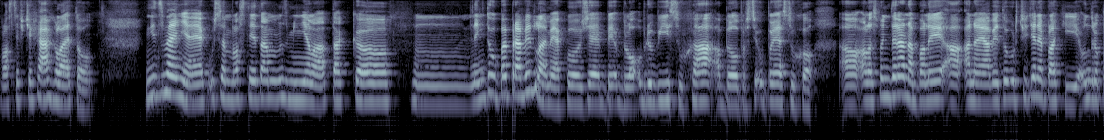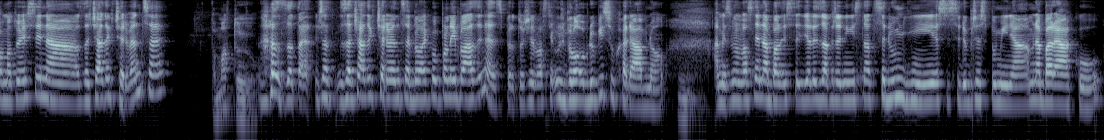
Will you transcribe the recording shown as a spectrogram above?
vlastně v Čechách léto. Nicméně, jak už jsem vlastně tam zmínila, tak uh, hmm, není to úplně pravidlem, jako že by bylo období sucha a bylo prostě úplně sucho. Uh, alespoň teda na Bali a, a na Javě to určitě neplatí. Ondro, pamatuješ si na začátek července? Pamatuju. za, ta, za, začátek července byl jako úplný blázinec, protože vlastně už bylo období sucha dávno. Hmm. A my jsme vlastně na Bali seděli zavřený snad sedm dní, jestli si dobře vzpomínám, na baráku,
